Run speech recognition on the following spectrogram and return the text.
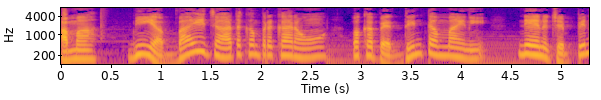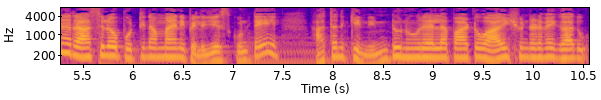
అమ్మా మీ అబ్బాయి జాతకం ప్రకారం ఒక పెద్దింటి అమ్మాయిని నేను చెప్పిన రాశిలో పుట్టిన అమ్మాయిని పెళ్ళి చేసుకుంటే అతనికి నిండు నూరేళ్ళ పాటు ఆయుష్ ఉండడమే కాదు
